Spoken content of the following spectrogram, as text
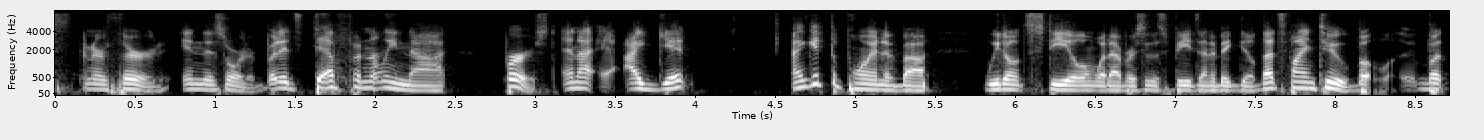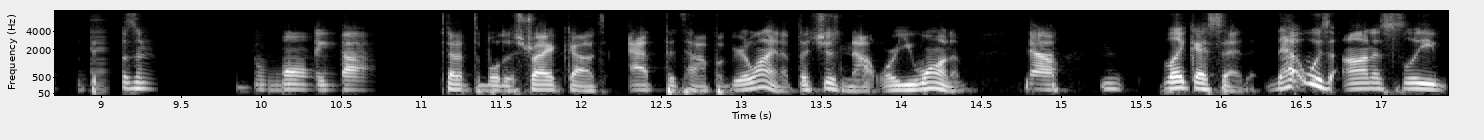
second or third in this order, but it's definitely not first. And I I get I get the point about we don't steal and whatever, so the speed's not a big deal. That's fine too. But but that doesn't only got acceptable to strikeouts at the top of your lineup. That's just not where you want them. Now, like I said, that was honestly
